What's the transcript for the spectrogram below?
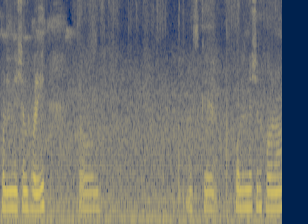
পলিনেশন করি। তো আজকে পলিনেশন করলাম।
